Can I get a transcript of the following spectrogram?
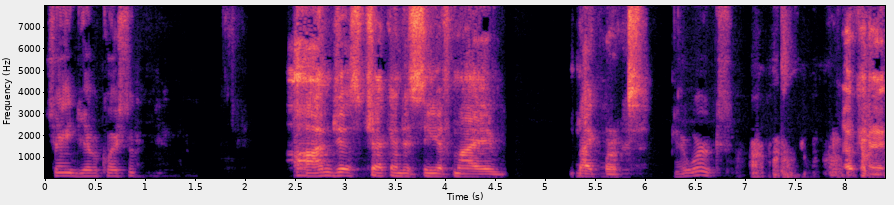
Shane, do you have a question? I'm just checking to see if my mic works. It works. Okay.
